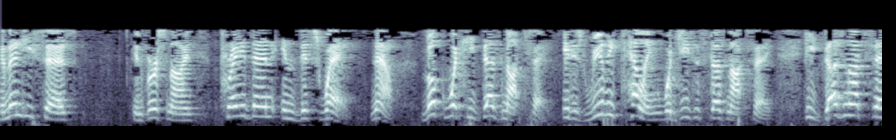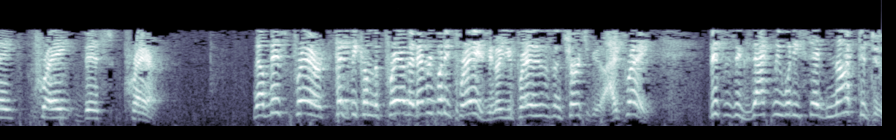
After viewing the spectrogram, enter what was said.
And then he says, in verse 9, pray then in this way. Now, look what he does not say. It is really telling what Jesus does not say. He does not say, pray this prayer. Now this prayer has become the prayer that everybody prays. You know, you pray this in church. I pray. This is exactly what he said not to do.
